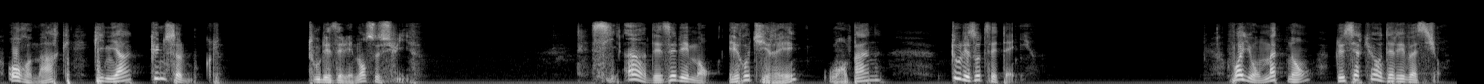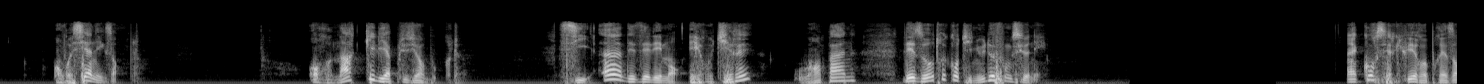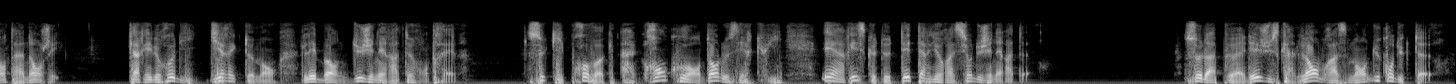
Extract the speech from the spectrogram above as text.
On remarque qu'il n'y a qu'une seule boucle tous les éléments se suivent. Si un des éléments est retiré ou en panne, tous les autres s'éteignent. Voyons maintenant le circuit en dérivation. En voici un exemple. On remarque qu'il y a plusieurs boucles. Si un des éléments est retiré ou en panne, les autres continuent de fonctionner. Un court-circuit représente un danger car il relie directement les bornes du générateur entre elles, ce qui provoque un grand courant dans le circuit et un risque de détérioration du générateur. Cela peut aller jusqu'à l'embrasement du conducteur.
